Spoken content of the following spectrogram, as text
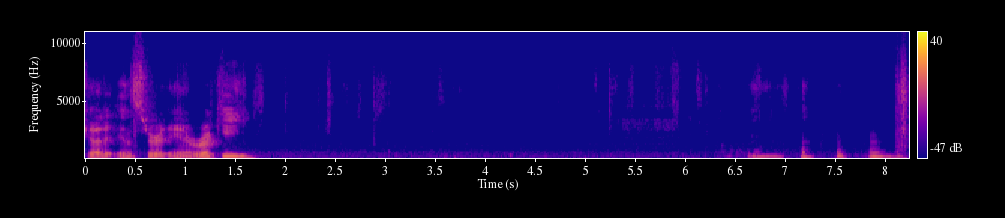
Got to insert in a rookie.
